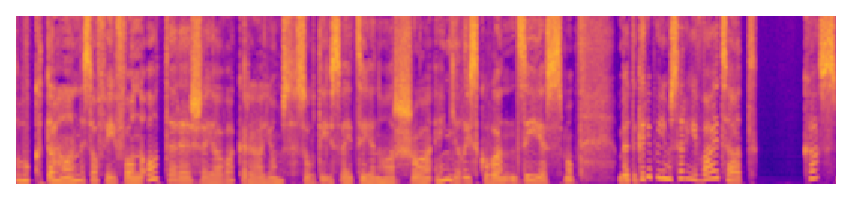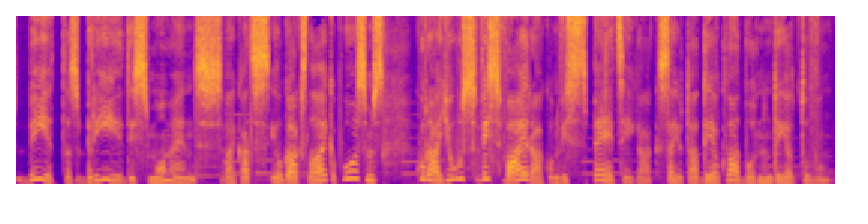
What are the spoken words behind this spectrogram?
Lūk, tā Anne Sofija Fona Otere šajā vakarā jums sūtīja sveicienu ar šo eņģelisko dziesmu. Bet gribu jums arī vaicāt, kas bija tas brīdis, moments vai kāds ilgāks laika posms, kurā jūs visvairāk un visspēcīgāk sajūtāt dievu klātbūtni un dievu tuvumu?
